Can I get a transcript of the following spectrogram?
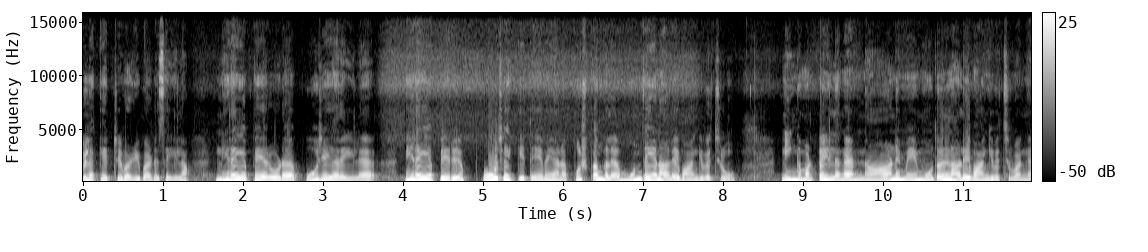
விளக்கேற்றி வழிபாடு செய்யலாம். நிறைய பேரோட பூஜை அறையில் நிறைய பேர் பூஜைக்கு தேவையான புஷ்பங்களை முந்தைய நாளே வாங்கி வச்சுருவோம். நீங்கள் மட்டும் இல்லைங்க நானுமே முதல் நாளே வாங்கி வச்சுருவேங்க.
